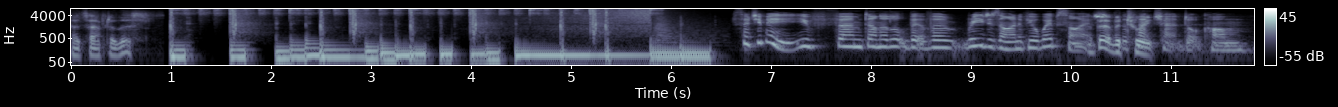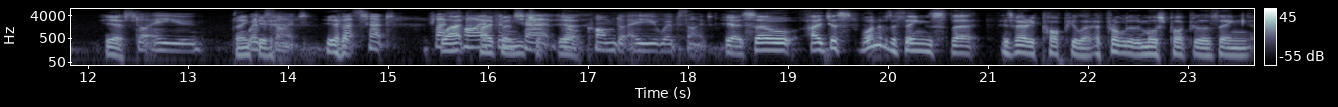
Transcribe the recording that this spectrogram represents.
That's after this. So, Jimmy, you've um, done a little bit of a redesign of your website. A bit of a the tweak. flatchat.com.au Yes, thank you. website. Yes. Flatchat. Flat hyphen chat, yeah. Flat-chat.com.au website. Yeah, so I just one of the things that is very popular, uh, probably the most popular thing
